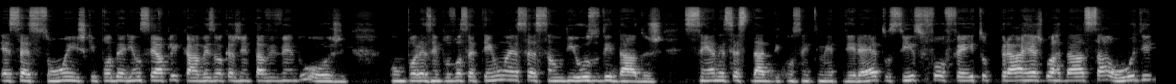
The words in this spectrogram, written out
exceções que poderiam ser aplicáveis ao que a gente está vivendo hoje como por exemplo, você tem uma exceção de uso de dados sem a necessidade de consentimento direto, se isso for feito para resguardar a saúde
